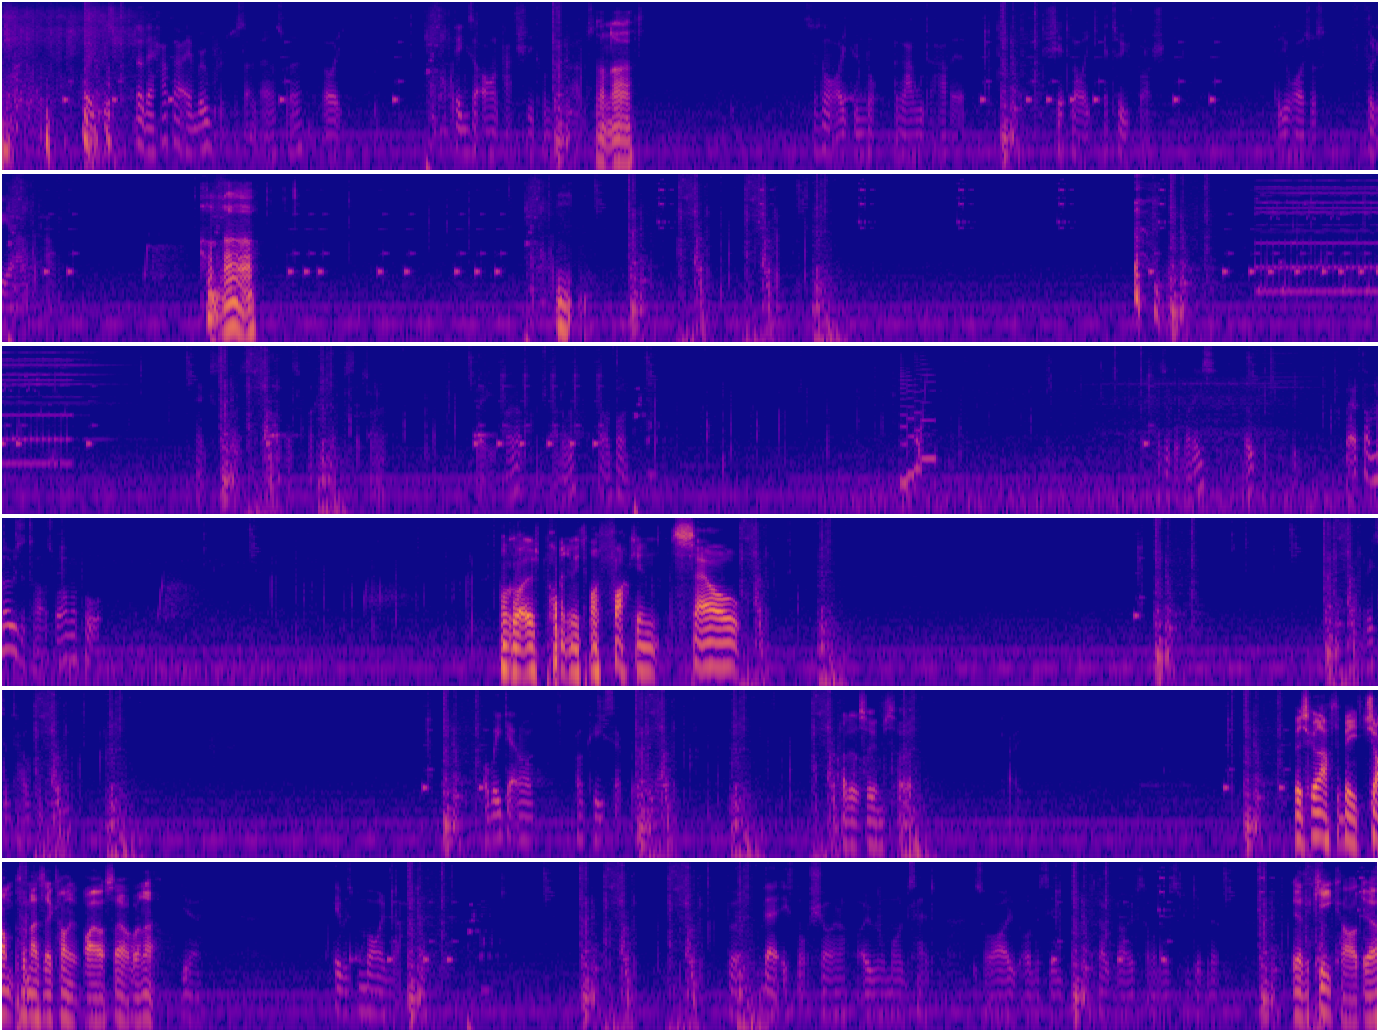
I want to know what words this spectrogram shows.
no, they have that in Rupert, just don't they? I swear. Like, things that aren't actually contraband. I don't know. So it's not like you're not allowed to have it. Shit like a toothbrush that you are just fully allowed to have. I don't know. Exercise. Don't have on it. No, I'm fine. Has it got monies? Nope. Wait, I've done loads of tasks. Why am I poor? Oh god, it was pointing me to my fucking cell. I need some towel container. Are we getting our, our keys separated now? I'd assume so. Okay. But it's gonna have to be jump them as they're coming by ourselves, isn't it? Yeah. It was mine that had. But there, it's not showing up over mine's head. So I honestly don't know if someone else has been given it. Yeah, the key card, yeah,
